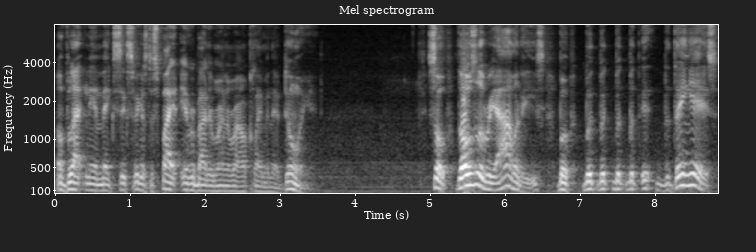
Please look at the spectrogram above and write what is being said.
of black men make six figures, despite everybody running around claiming they're doing it. So those are the realities. But but but but but it, the thing is,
